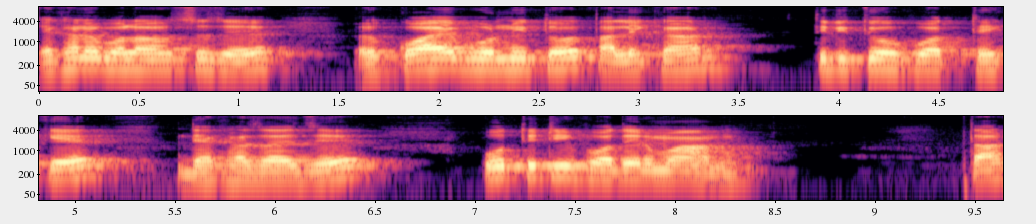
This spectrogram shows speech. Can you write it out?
এখানে বলা হচ্ছে যে কয় বর্ণিত তালিকার তৃতীয় পদ থেকে দেখা যায় যে, প্রতিটি পদের মান তার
